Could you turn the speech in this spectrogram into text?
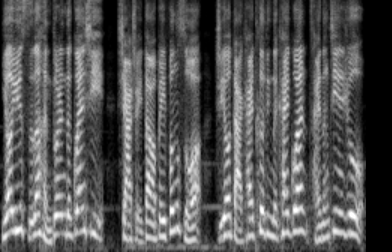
由于死了很多人的关系，下水道被封锁，只有打开特定的开关才能进入。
